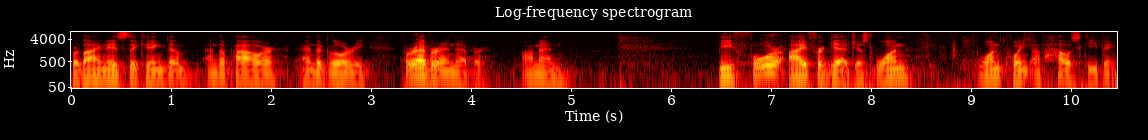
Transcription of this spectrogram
For thine is the kingdom, and the power, and the glory, forever and ever. Amen. Before I forget, just one, one point of housekeeping.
